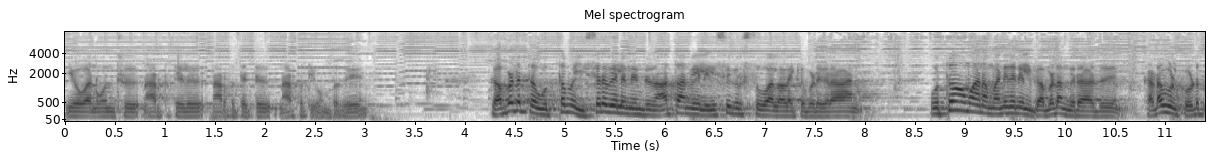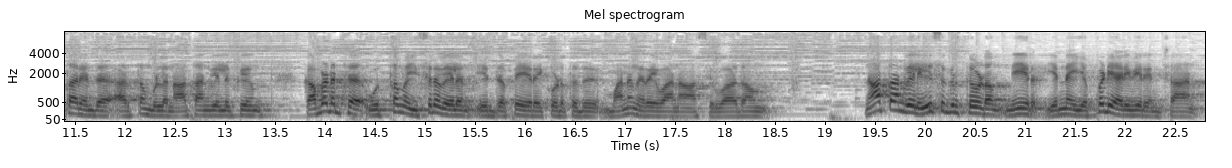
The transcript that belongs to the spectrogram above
யோவான் ஒன்று நாற்பத்தேழு நாற்பத்தெட்டு நாற்பத்தி ஒன்பது. கபடற்ற உத்தம இஸ்ரவேலன் என்று நாத்தான்வேல் இயேசு கிறிஸ்துவால் அழைக்கப்படுகிறான். உத்தமமான மனிதனில் கபடம் இராது. கடவுள் கொடுத்தார் என்ற அர்த்தம் உள்ள நாத்தான்வேலுக்கு கபடற்ற உத்தம இஸ்ரவேலன் என்ற பெயரை கொடுத்தது மன நிறைவான ஆசிர்வாதம். நாத்தான்வேல் இயேசு கிறிஸ்துவிடம் நீர் என்னை எப்படி அறிவீர்? என்றான்.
